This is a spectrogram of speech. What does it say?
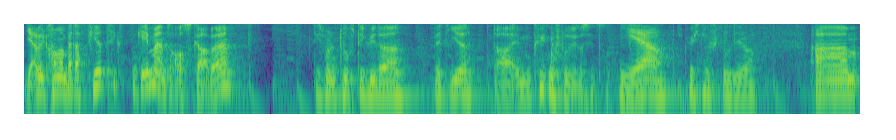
Ja, willkommen bei der 40. Game 1 Ausgabe. Diesmal durfte ich wieder bei dir da im Küchenstudio sitzen. Ja, yeah, Küchenstudio. Ähm,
